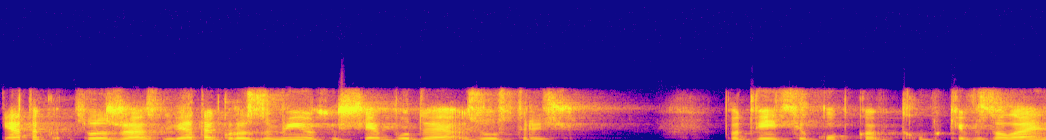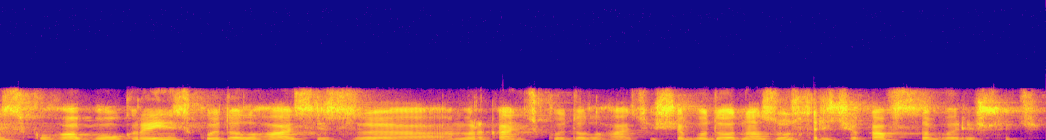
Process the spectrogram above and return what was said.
Я так, жезлів, я так розумію, що ще буде зустріч по двійці кубків Зеленського або української делегації з е, американською делегацією. Ще буде одна зустріч, яка все вирішить.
